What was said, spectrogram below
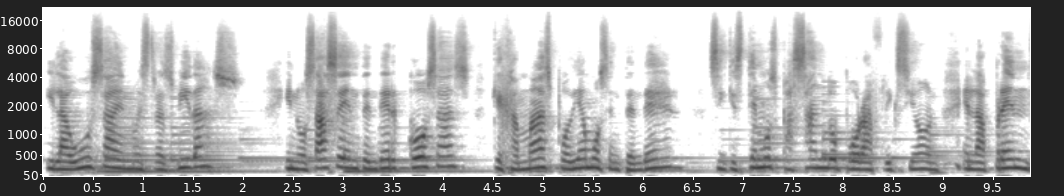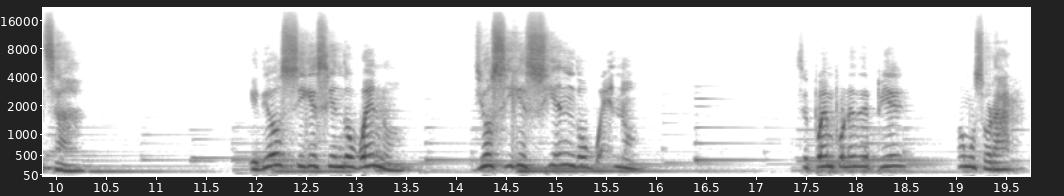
y la usa en nuestras vidas y nos hace entender cosas que jamás podíamos entender sin que estemos pasando por aflicción en la prensa. Y Dios sigue siendo bueno. Dios sigue siendo bueno. ¿Se pueden poner de pie? Vamos a orar.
